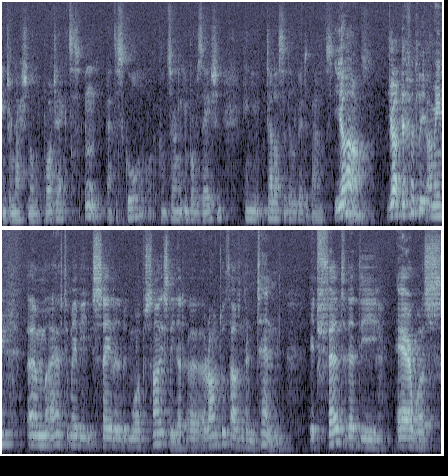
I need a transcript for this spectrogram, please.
international projects mm. at the school concerning improvisation. Can you tell us a little bit about? Yeah, yeah, definitely. I mean, um, I have to maybe say a little bit more precisely that uh, around 2010, it felt that the air was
